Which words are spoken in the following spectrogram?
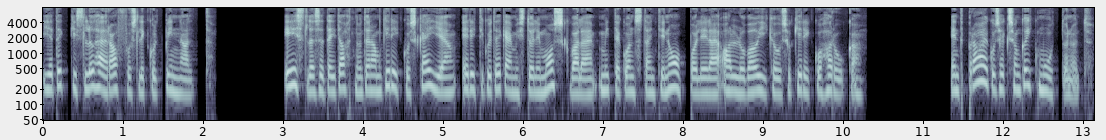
ja tekkis lõhe rahvuslikult pinnalt. Eestlased ei tahtnud enam kirikus käia, eriti kui tegemist oli Moskvale, mitte Konstantinoopolile alluva õigeusu kiriku haruga ent praeguseks on kõik muutunud.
